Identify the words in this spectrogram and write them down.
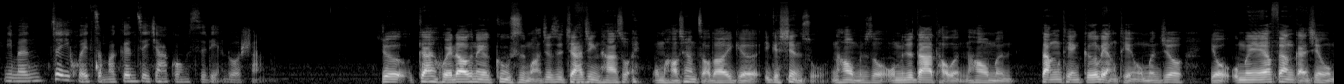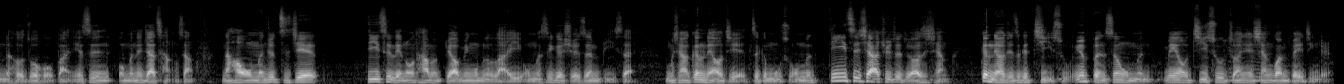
你们这一回怎么跟这家公司联络上？就刚才回到那个故事嘛，就是嘉靖他说，哎、我们好像找到一个一个线索，然后我们就说，我们就大家讨论，然后我们当天隔两天，我们就有，我们也要非常感谢我们的合作伙伴，也是我们那家厂商，然后我们就直接第一次联络他们，表明我们的来意，我们是一个学生比赛，我们想要更了解这个木薯，我们第一次下去最主要是想更了解这个技术，因为本身我们没有技术专业相关背景的人，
